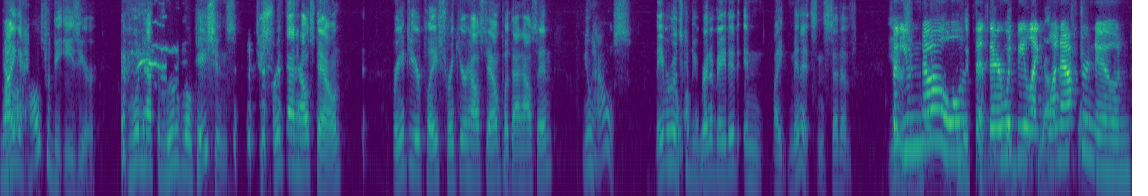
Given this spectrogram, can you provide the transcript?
Now, Buying a house would be easier. You wouldn't have to move locations. Just shrink that house down, bring it to your place, shrink your house down, put that house in, new house. Neighborhoods could be renovated in like minutes instead of. But you years. know that there would be like one afternoon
